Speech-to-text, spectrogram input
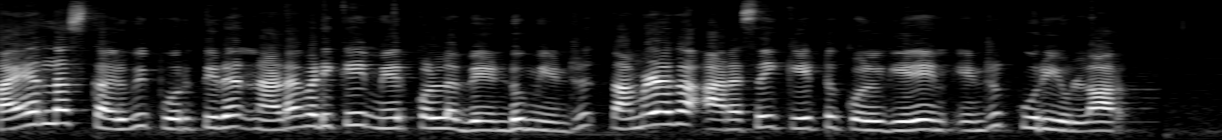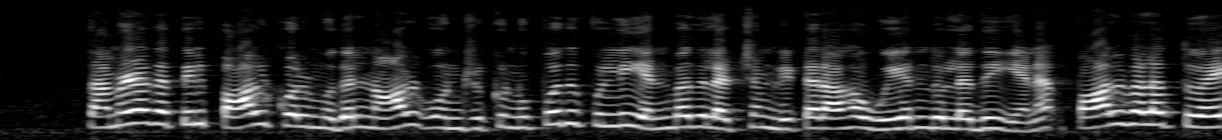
வயர்லெஸ் கருவி பொருத்திட நடவடிக்கை மேற்கொள்ள வேண்டும் என்று தமிழக அரசை கேட்டுக்கொள்கிறேன் என்று கூறியுள்ளார். தமிழகத்தில் பால் கொள்முதல் நாள் ஒன்றுக்கு முப்பது புள்ளி எண்பது லட்சம் லிட்டராக உயர்ந்துள்ளது என பால்வளத்துறை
